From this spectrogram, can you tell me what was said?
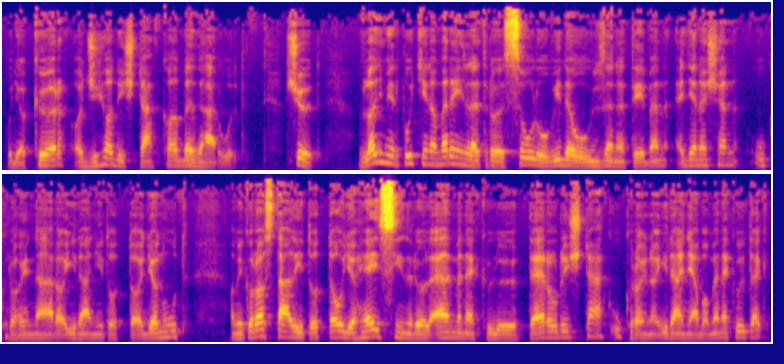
hogy a kör a dzsihadistákkal bezárult. Sőt, Vladimir Putyin a merényletről szóló videó üzenetében egyenesen Ukrajnára irányította a gyanút, amikor azt állította, hogy a helyszínről elmenekülő terroristák Ukrajna irányába menekültek,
